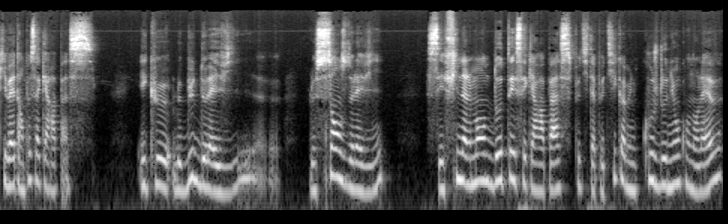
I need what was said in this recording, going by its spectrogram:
qui va être un peu sa carapace. Et que le but de la vie, euh, le sens de la vie, c'est finalement doter ses carapaces petit à petit comme une couche d'oignon qu'on enlève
